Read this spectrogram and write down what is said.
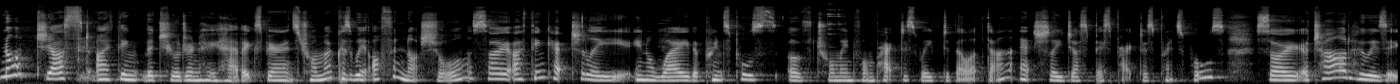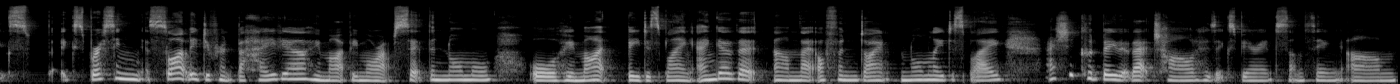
Not just, I think, the children who have experienced trauma, because we're often not sure. So I think actually, in a way, the principles of trauma informed practice we've developed are actually just best practice principles. So a child who is ex- expressing slightly different behaviour, who might be more upset than normal, or who might be displaying anger that um, they often don't normally display, actually could be that that child has experienced something um,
